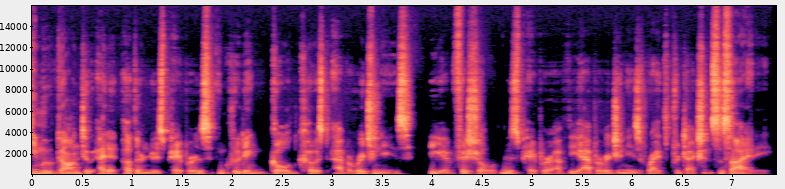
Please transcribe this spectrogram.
He moved on to edit other newspapers, including Gold Coast Aborigines, the official newspaper of the Aborigines Rights Protection Society.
